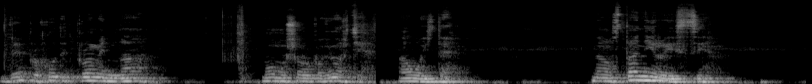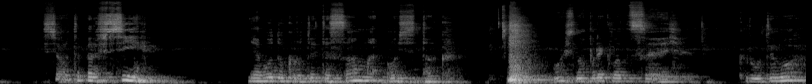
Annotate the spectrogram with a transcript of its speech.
Де проходить промінь на моєму шуруповерті? А ось де. На останній рисці. Все, тепер всі я буду крутити саме ось так. Ось, наприклад, цей. Крутимо.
